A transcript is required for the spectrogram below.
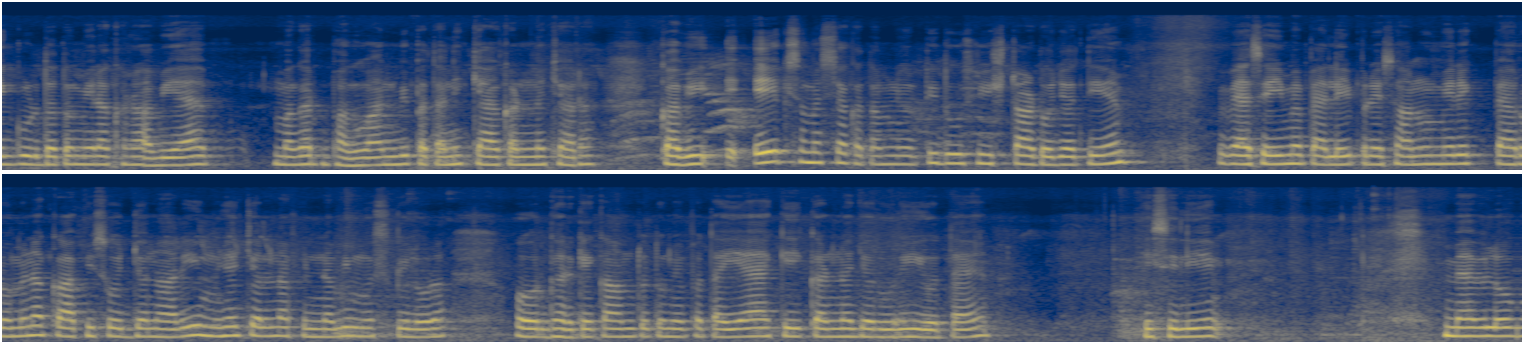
एक गुर्दा तो मेरा ख़राब ही है मगर भगवान भी पता नहीं क्या करना चाह रहा। कभी एक समस्या ख़त्म नहीं होती, दूसरी स्टार्ट हो जाती है। वैसे ही मैं पहले ही परेशान हूँ। मेरे पैरों में ना काफ़ी सोजन आ रही मुझे चलना फिरना भी मुश्किल हो रहा। और घर के काम तो तुम्हें पता ही है कि करना ज़रूरी होता है। इसीलिए मैं व्लॉग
